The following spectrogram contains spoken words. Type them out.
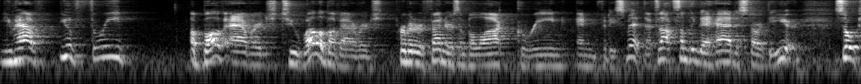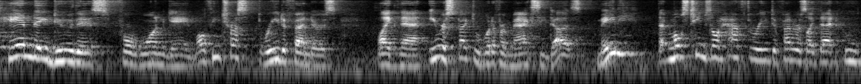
you have you have three above average to well above average perimeter defenders in Bullock, Green, and Finney Smith. That's not something they had to start the year. So can they do this for one game? Well, if he trusts three defenders like that, irrespective of whatever Maxi does. Maybe that most teams don't have three defenders like that who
